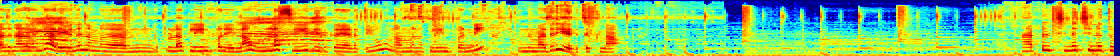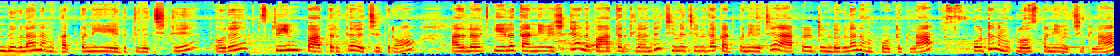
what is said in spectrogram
அதனால வந்து அதை வந்து நம்ம ஃபுல்லாக க்ளீன் பண்ணிடலாம். உள்ள சீடு இருக்கிற இடத்தையும் நம்ம க்ளீன் பண்ணி இந்த மாதிரி எடுத்துக்கலாம். ஆப்பிள் சின்ன சின்ன துண்டுகளாக நம்ம கட் பண்ணி எடுத்து வச்சுட்டு ஒரு ஸ்ட்ரீம் பாத்திரத்தை வச்சுக்கிறோம். அதில் கீழே தண்ணி வச்சுட்டு அந்த பாத்திரத்தில் வந்து சின்ன சின்னதாக கட் பண்ணி வச்சு ஆப்பிள் துண்டுகளை நம்ம போட்டுக்கலாம். போட்டு நம்ம க்ளோஸ் பண்ணி வச்சுக்கலாம்.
